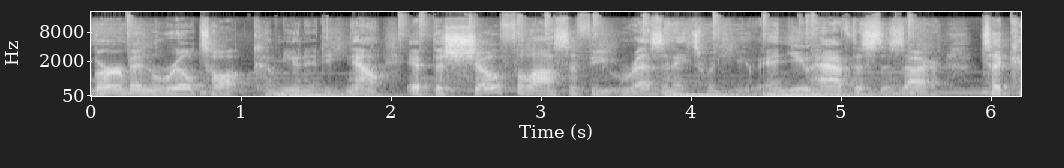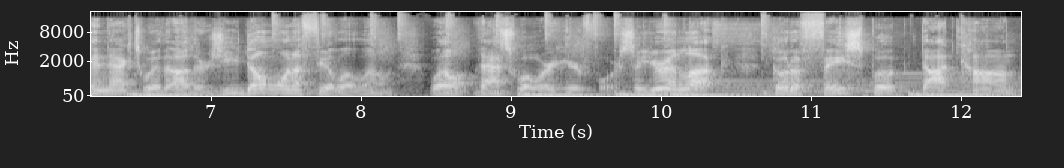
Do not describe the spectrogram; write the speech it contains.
Bourbon Real Talk community. Now, if the show philosophy resonates with you and you have this desire to connect with others, you don't want to feel alone, well, that's what we're here for. So you're in luck. Go to facebook.com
